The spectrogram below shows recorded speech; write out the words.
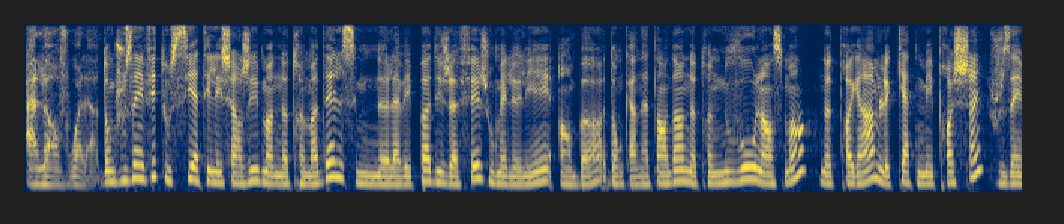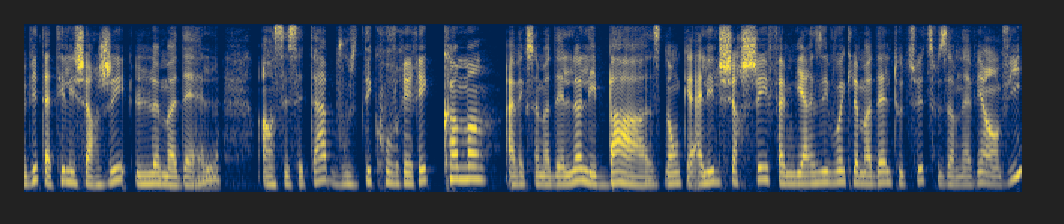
Alors voilà. Donc, je vous invite aussi à télécharger notre modèle. Si vous ne l'avez pas déjà fait, je vous mets le lien en bas. Donc, en attendant notre nouveau lancement, notre programme, le 4 mai prochain, je vous invite à télécharger le modèle. En ces étapes, vous découvrirez comment, avec ce modèle-là, les bases. Donc, allez le chercher, familiarisez-vous avec le modèle tout de suite si vous en avez envie.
